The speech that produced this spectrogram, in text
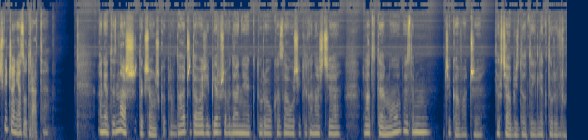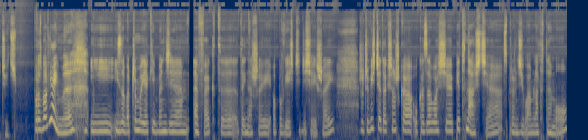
Ćwiczenia z utraty. Ania, ty znasz tę książkę, prawda? Czytałaś jej pierwsze wydanie, które ukazało się kilkanaście lat temu. Jestem ciekawa, czy chciałabyś do tej lektury wrócić. Porozmawiajmy i, i zobaczymy, jaki będzie efekt e, tej naszej opowieści dzisiejszej. Rzeczywiście ta książka ukazała się 15, sprawdziłam, lat temu.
